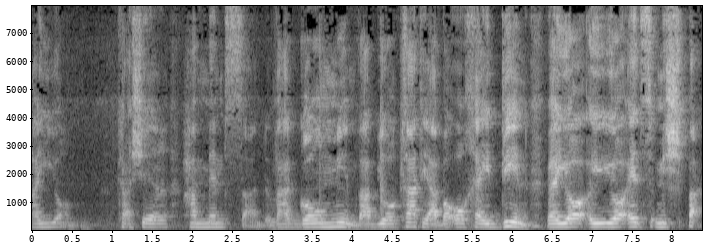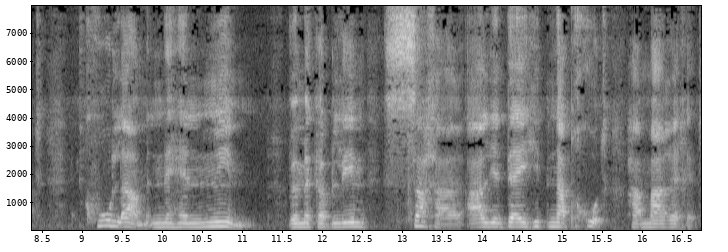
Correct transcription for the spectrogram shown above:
היום, כאשר הממסד והגורמים והביורוקרטיה ועורכי דין ויועץ משפט כולם נהנים ומקבלים שכר על ידי התנפחות המערכת.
